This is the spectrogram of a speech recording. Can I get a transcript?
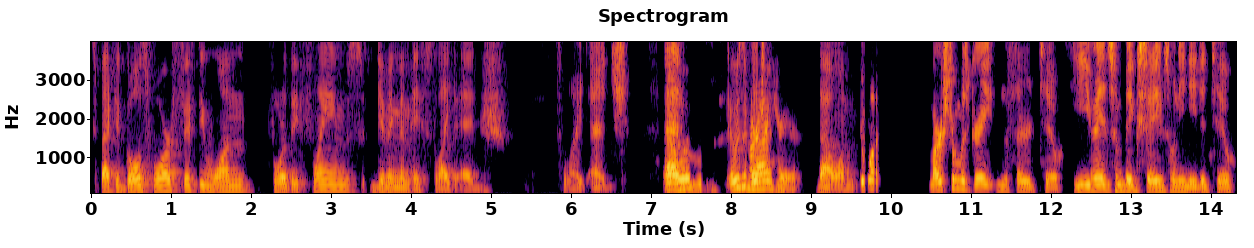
Expected goals for 51 for the Flames, giving them a slight edge. Slight edge. And was- it was a grinder, that one. it was, Markstrom was great in the third too. He made some big saves when he needed to.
